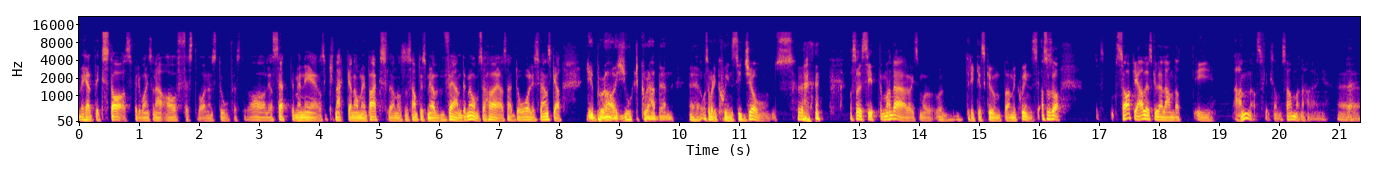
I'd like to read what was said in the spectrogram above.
med helt extas, för det var en sån här A-festival, en stor festival. Jag sätter mig ner och så knackar någon mig på axeln och så samtidigt som jag vänder mig om så hör jag så här dålig svenska. Det är bra gjort grabben. Eh, och så var det Quincy Jones. och så sitter man där och, liksom, och, och dricker skumpa med Quincy. Alltså så, saker jag aldrig skulle ha landat i annars liksom, sammanhang. Nej. Eh,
